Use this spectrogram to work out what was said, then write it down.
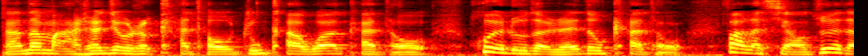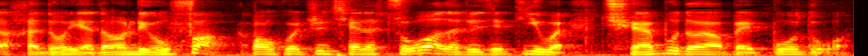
啊，那马上就是砍头，主考官砍头，贿赂的人都砍头，犯了小罪的很多也都流放，包括之前的所有的这些地位全部都要被剥夺。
